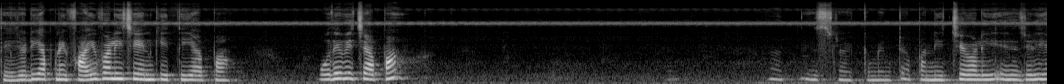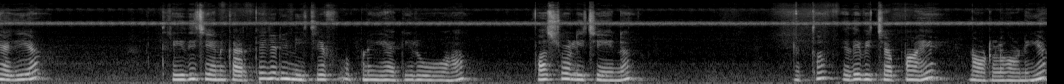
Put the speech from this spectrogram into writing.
ਤੇ ਜਿਹੜੀ ਆਪਣੀ 5 ਵਾਲੀ ਚੇਨ ਕੀਤੀ ਆ ਆਪਾਂ, ਉਹਦੇ ਵਿੱਚ ਆਪਾਂ ਇਸ ਤਰ੍ਹਾਂ ਇੱਕ ਮਿੰਟ, ਆਪਾਂ ਨੀਚੇ ਵਾਲੀ ਜਿਹੜੀ ਹੈਗੀ ਆ 3 ਦੀ ਚੇਨ ਕਰਕੇ ਜਿਹੜੀ ਨੀਚੇ ਆਪਣੀ ਹੈਗੀ ਰੋ ਆ, ਫਸਟ ਵਾਲੀ ਚੇਨ। ਆ ਇੱਥੋਂ, ਇਹਦੇ ਵਿੱਚ ਆਪਾਂ ਇਹ ਨੋਟ ਲਗਾਉਣੀ ਆ।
